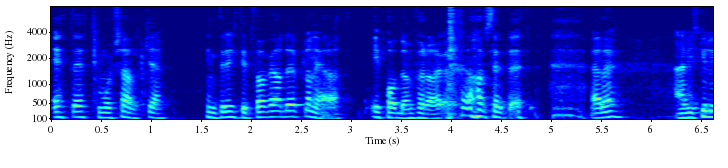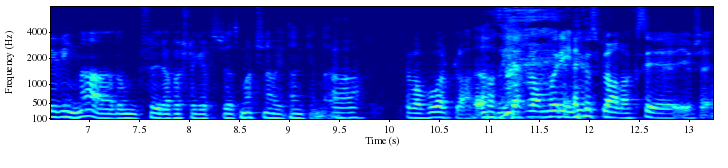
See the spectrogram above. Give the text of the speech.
1-1 mot Schalke. inte riktigt vad vi hade planerat i podden förra avsnittet. Eller? Nej, vi skulle ju vinna de fyra första gruppspelsmatcherna var ju tanken där. Ja, det var vår plan. Det kanske var Mourinhos plan också i, i och för sig.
